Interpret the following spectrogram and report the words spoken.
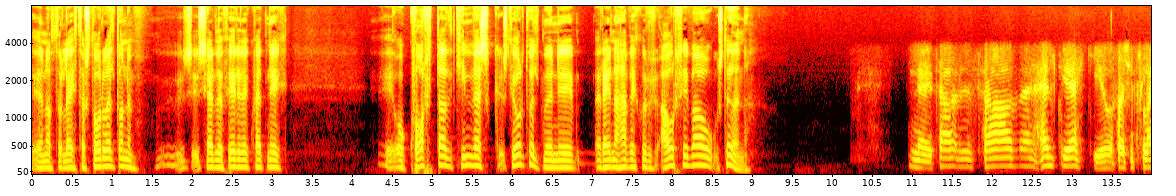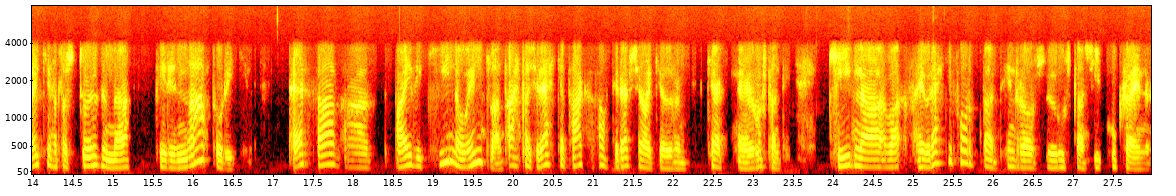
er náttúrulega eitt af stórveldunum. Serðu fyrir þig hvernig og hvort að kínvesk stjórnveld muni reyna að hafa ykkur áhrif á stöðuna? Nei, það, það held ég ekki og það sem flækir alltaf stöðuna fyrir NATO-ríkin er það að bæði Kína og Indland ætla sér ekki að taka þátt í refsjáðakjöðurum gegn eh, Rúslandi. Kína var, hefur ekki fordand innráðs Rúslands í Ukraínu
